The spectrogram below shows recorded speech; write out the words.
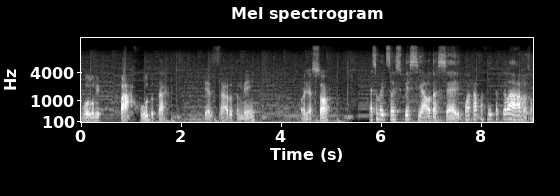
Volume parrudo, tá? Pesado também. Olha só. Essa é uma edição especial da série com a capa feita pela Amazon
